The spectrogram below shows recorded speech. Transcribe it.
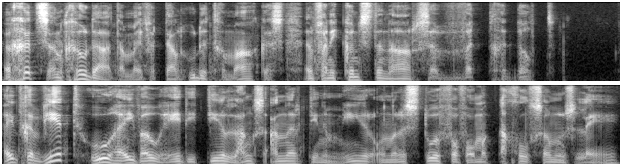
'n Gids in Gouda het aan my vertel hoe dit gemaak is en van die kunstenaar se wit geduld. Hy het geweet hoe hy wou hê die teel langs ander teen 'n muur onder 'n stoof of om 'n kaggel sou moes lê.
